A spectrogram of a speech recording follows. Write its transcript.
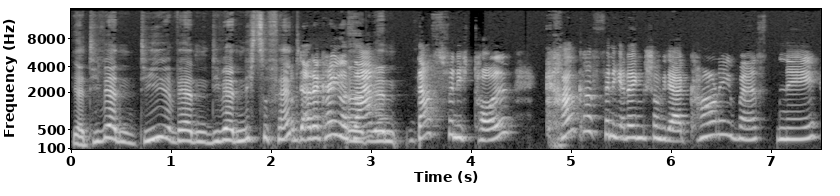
Ja, die werden, die werden, die werden nicht zu fett. Und da, da kann ich nur Äh, sagen, werden- das finde ich toll. Krankhaft finde ich allerdings schon wieder Kanye West, nee,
